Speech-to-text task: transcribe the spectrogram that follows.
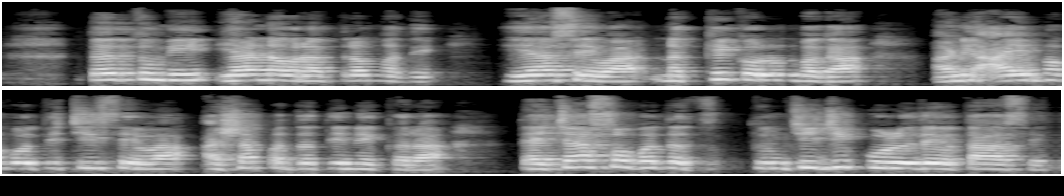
तर तुम्ही ह्या नवरात्रामध्ये ह्या सेवा नक्की करून बघा आणि आई भगवतीची सेवा अशा पद्धतीने करा. त्याच्यासोबतच तुमची जी कुळदेवता असेल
